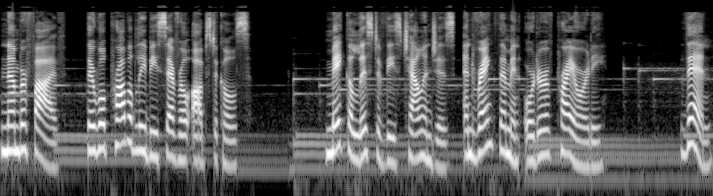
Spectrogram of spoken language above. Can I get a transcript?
Number 5. There will probably be several obstacles. Make a list of these challenges and rank them in order of priority. Then,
